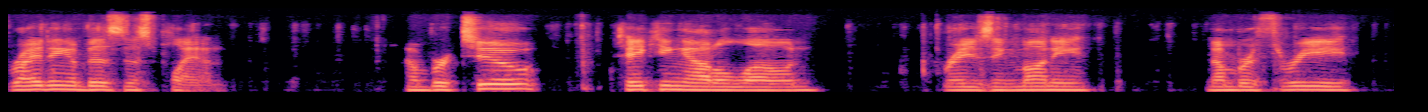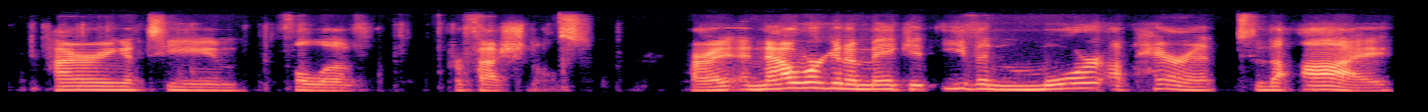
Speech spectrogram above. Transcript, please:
writing a business plan. Number two, taking out a loan, raising money. Number three, hiring a team full of professionals. All right. And now we're going to make it even more apparent to the eye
